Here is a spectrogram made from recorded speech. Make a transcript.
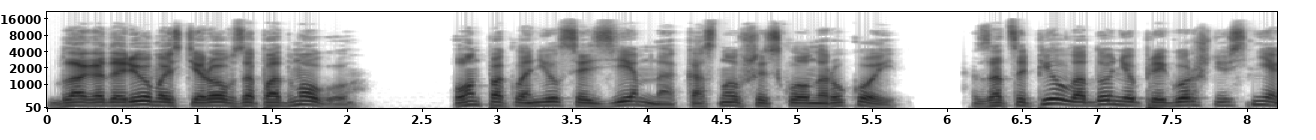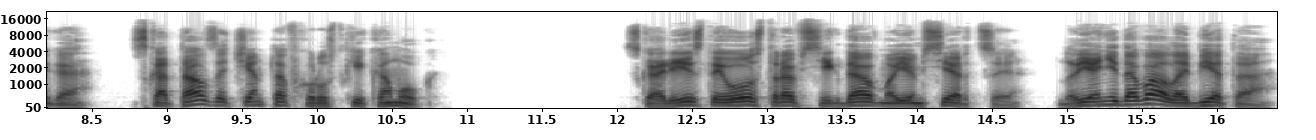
«Благодарю мастеров за подмогу!» Он поклонился земно, коснувшись склона рукой, зацепил ладонью пригоршню снега, скатал зачем-то в хрусткий комок. «Скалистый остров всегда в моем сердце, но я не давал обета,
